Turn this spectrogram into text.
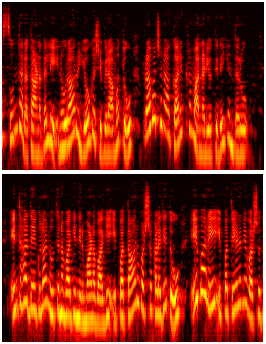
ಸುಂದರ ತಾಣದಲ್ಲಿ ನೂರಾರು ಯೋಗ ಶಿಬಿರ ಮತ್ತು ಪ್ರವಚನ ಕಾರ್ಯಕ್ರಮ ನಡೆಯುತ್ತಿದೆ ಎಂದರು. ಇಂತಹ ದೇಗುಲ ನೂತನವಾಗಿ ನಿರ್ಮಾಣವಾಗಿ ಇಪ್ಪತ್ತಾರು ವರ್ಷ ಕಳೆದಿದ್ದು, ಈ ಬಾರಿ ಇಪ್ಪತ್ತೇಳನೇ ವರ್ಷದ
